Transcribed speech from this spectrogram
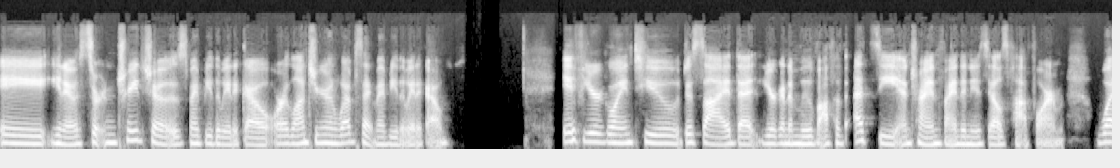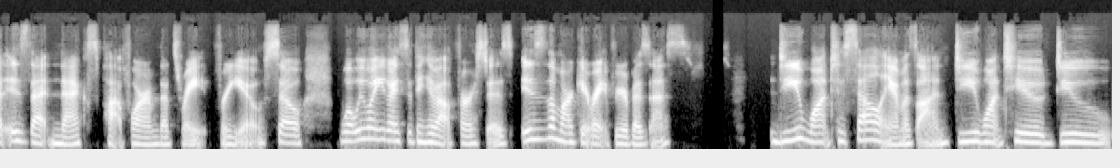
a you know certain trade shows might be the way to go or launching your own website might be the way to go if you're going to decide that you're going to move off of Etsy and try and find a new sales platform, what is that next platform that's right for you? So, what we want you guys to think about first is is the market right for your business? do you want to sell Amazon? Do you want to do,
